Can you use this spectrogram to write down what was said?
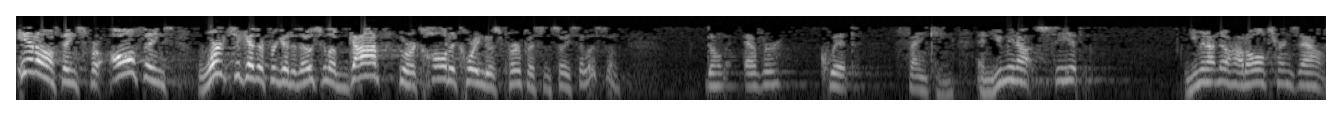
in all things, for all things work together for good to those who love God, who are called according to his purpose. And so he said, listen, don't ever quit thanking. And you may not see it, you may not know how it all turns out.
